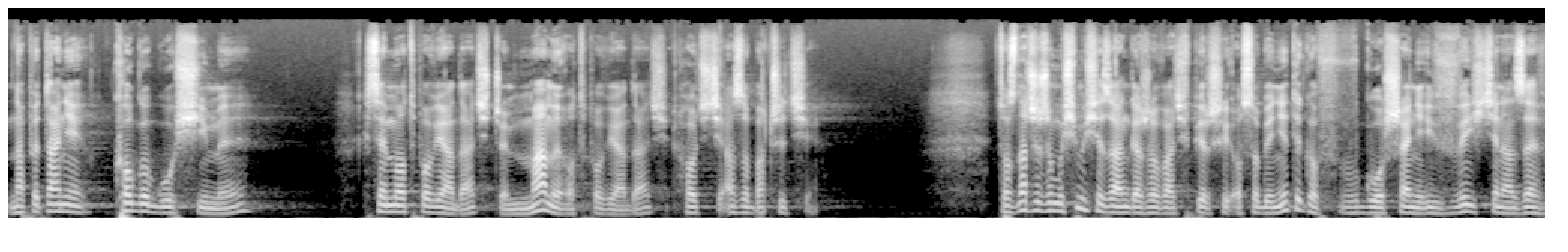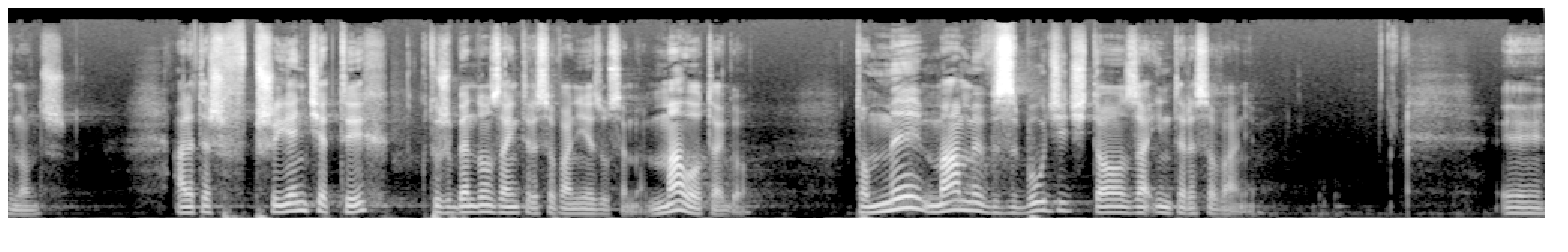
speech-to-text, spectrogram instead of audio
na pytanie, kogo głosimy, chcemy odpowiadać, czy mamy odpowiadać, chodźcie, a zobaczycie. To znaczy, że musimy się zaangażować w pierwszej osobie nie tylko w głoszenie i w wyjście na zewnątrz, ale też w przyjęcie tych, którzy będą zainteresowani Jezusem. Mało tego, to my mamy wzbudzić to zainteresowanie. E,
